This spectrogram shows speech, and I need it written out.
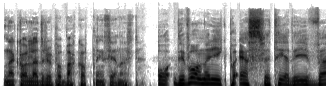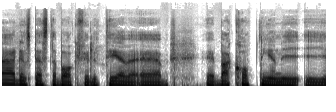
När kollade du på backhoppning senast? Och det var när det gick på SVT, det är världens bästa bakfylle-tv. Eh, backhoppningen i, i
